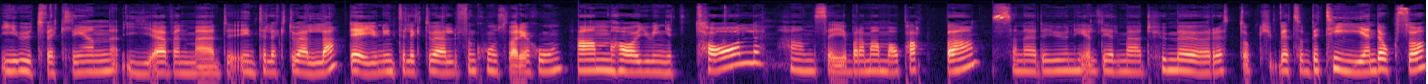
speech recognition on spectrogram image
i utvecklingen i även med intellektuella. Det är ju en intellektuell funktionsvariation. Han har ju inget tal. Han säger bara mamma och pappa pappa. Sen är det ju en hel del med humöret och beteende också.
